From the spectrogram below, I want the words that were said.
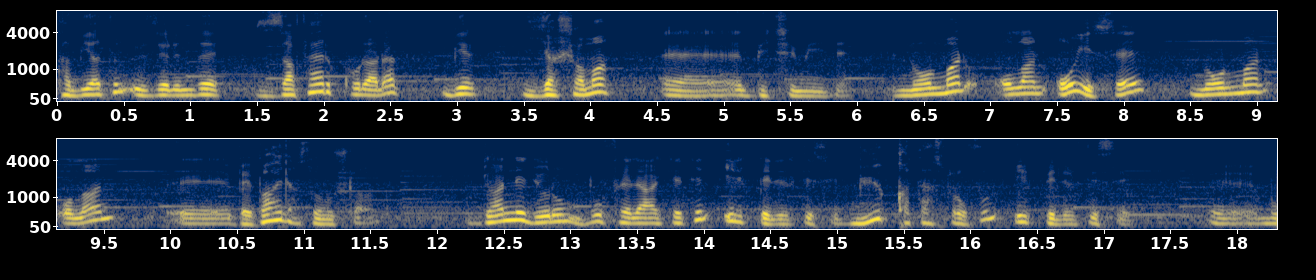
tabiatın üzerinde zafer kurarak bir yaşama e, biçimiydi. Normal olan o ise normal olan e, vebayla sonuçlandı. Zannediyorum bu felaketin ilk belirtisi, büyük katastrofun ilk belirtisi. E, bu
